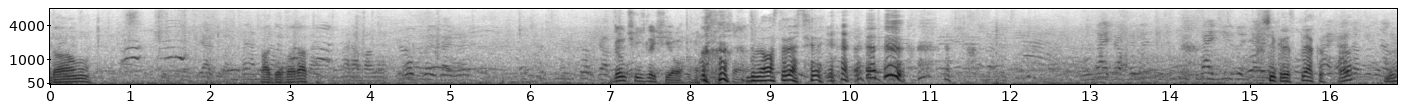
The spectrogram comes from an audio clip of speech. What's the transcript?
Da, mă. Adevărat. Dăm 5 lei și eu. Dumneavoastră reați. Și crezi, pleacă? Da? Da? Nu,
